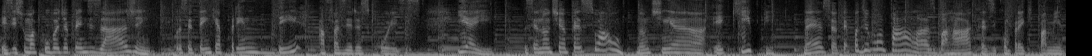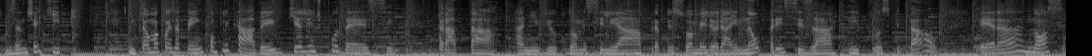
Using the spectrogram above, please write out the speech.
Existe uma curva de aprendizagem e você tem que aprender a fazer as coisas. E aí, você não tinha pessoal, não tinha equipe, né? Você até podia montar lá as barracas e comprar equipamento, mas você não tinha equipe. Então é uma coisa bem complicada. E o que a gente pudesse tratar a nível domiciliar para a pessoa melhorar e não precisar ir para o hospital era, nossa,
